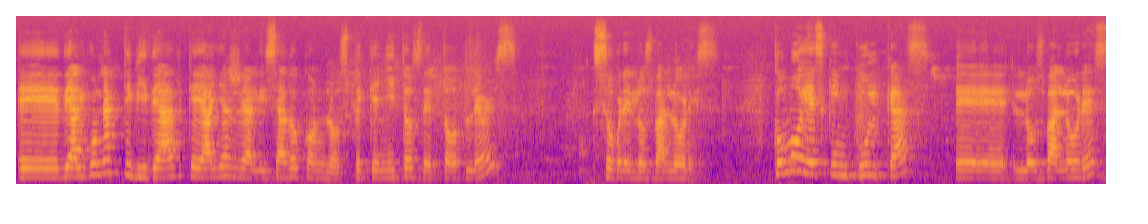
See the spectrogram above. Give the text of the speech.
eh, de alguna actividad que hayas realizado con los pequeñitos de toddlers sobre los valores. ¿Cómo es que inculcas eh, los valores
